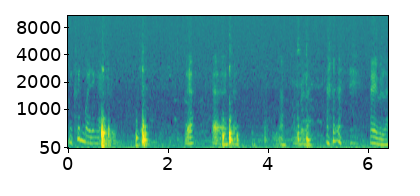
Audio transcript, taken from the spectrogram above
มันขึ้นมายังไงเหรอเออเออไม่เป็นไร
